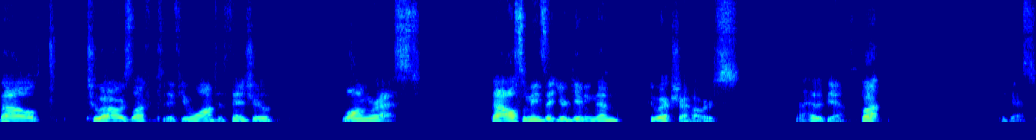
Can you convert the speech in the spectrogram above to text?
about two hours left if you want to finish your long rest. That also means that you're giving them two extra hours ahead of you. But I guess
